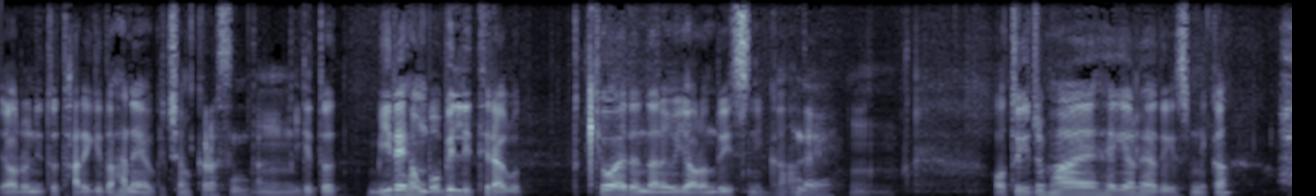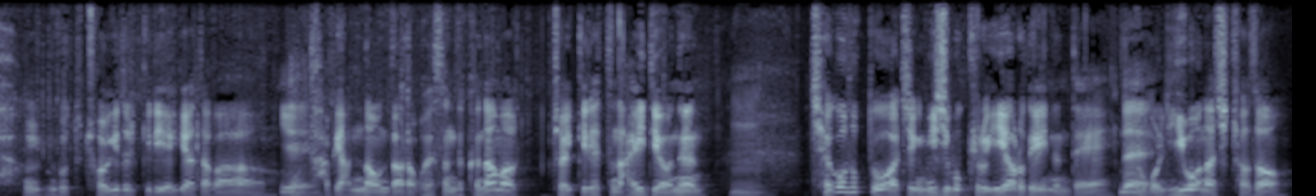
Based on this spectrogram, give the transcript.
여론이 또 다르기도 하네요, 그렇죠? 그렇습니다. 음, 이게 또 미래형 mobility라고 키워야 된다는 여론도 있으니까 네. 어떻게 좀 하- 해결해야 되겠습니까? 아, 이것도 저희들끼리 얘기하다가 예. 뭐 답이 안 나온다라고 했었는데 그나마 저희끼리 했던 아이디어는 음. 최고 속도가 지금 25km 이하로 돼 있는데 네. 이걸 이원화 시켜서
